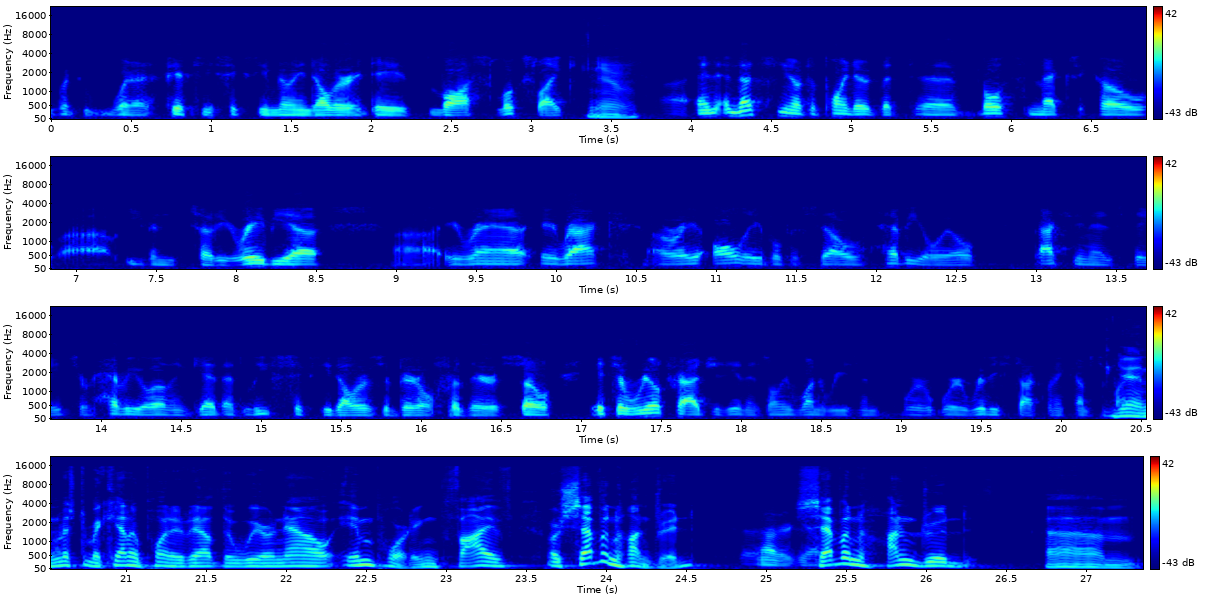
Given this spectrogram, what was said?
what what a 50, 60 million dollar a day loss looks like. Yeah. Uh, and and that's you know to point out that uh, both Mexico, uh, even Saudi Arabia, uh, Iran, Iraq are all able to sell heavy oil back to the United States or heavy oil and get at least sixty dollars a barrel for theirs. So it's a real tragedy, and there's only one reason we're we're really stuck when it comes to. Yeah, and Mr. McKenna pointed out that we are now importing five or seven hundred, 700, yeah. seven hundred, um,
